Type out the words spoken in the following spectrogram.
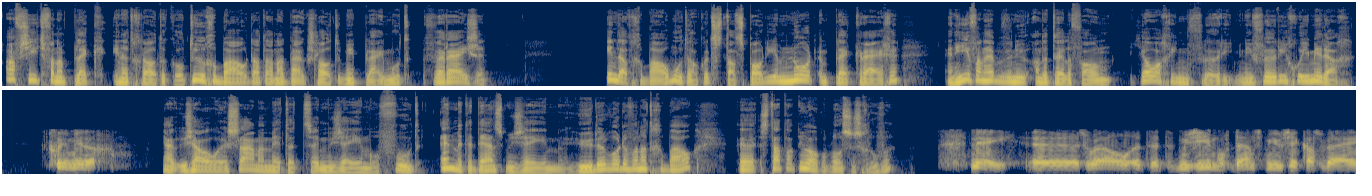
afziet van een plek in het grote cultuurgebouw dat aan het Buikslotermeerplein moet verrijzen. In dat gebouw moet ook het Stadspodium Noord een plek krijgen. En hiervan hebben we nu aan de telefoon Joachim Fleury. Meneer Fleury, goedemiddag. Goedemiddag. Ja, u zou eh, samen met het eh, Museum of Food en met het Dance Museum huurder worden van het gebouw. Uh, staat dat nu ook op losse schroeven? Nee, uh, zowel het, het, Museum of Dance Music als wij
